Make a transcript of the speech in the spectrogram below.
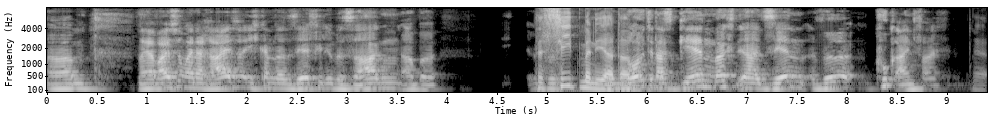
Ähm, naja, weißt du, meine Reise, ich kann da sehr viel über sagen, aber. Das für, sieht man ja dann. Wenn Leute das gern möchten, ja, sehen würde, guck einfach. Ja.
